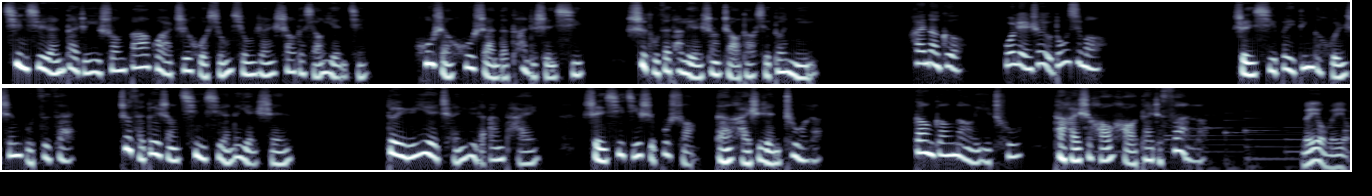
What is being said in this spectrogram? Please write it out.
庆熙然带着一双八卦之火熊熊燃烧的小眼睛，忽闪忽闪的看着沈西，试图在他脸上找到些端倪。嗨，那个。我脸上有东西吗？沈西被盯得浑身不自在，这才对上庆熙然的眼神。对于叶晨玉的安排，沈西即使不爽，但还是忍住了。刚刚闹了一出，他还是好好待着算了。没有没有，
